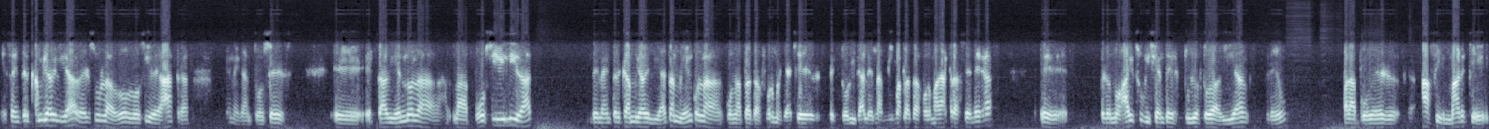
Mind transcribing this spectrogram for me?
esa intercambiabilidad versus las dos dosis de AstraZeneca. Entonces, eh, está viendo la, la posibilidad de la intercambiabilidad también con la con la plataforma, ya que el vector viral es la misma plataforma de AstraZeneca, eh, pero no hay suficientes estudios todavía, creo, para poder afirmar que,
